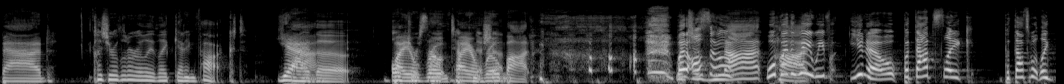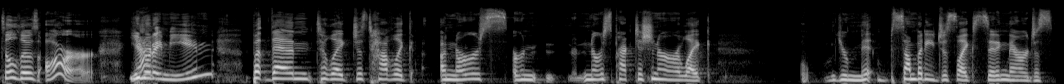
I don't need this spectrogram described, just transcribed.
bad. Because you're literally like getting fucked. Yeah. By the By a, ro- by a robot. but also not well by the way we've you know but that's like but that's what like dildos are you Yeah. know what i mean but then to like just have like a nurse or nurse practitioner or like your mi- somebody just like sitting there or just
